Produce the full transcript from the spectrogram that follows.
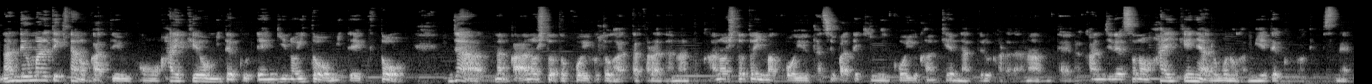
なんで生まれてきたのかっていうこう背景を見ていく、演技の意図を見ていくと、じゃあなんかあの人とこういうことがあったからだなとか、あの人と今こういう立場的にこういう関係になってるからだな、みたいな感じでその背景にあるものが見えてくるわけですね。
